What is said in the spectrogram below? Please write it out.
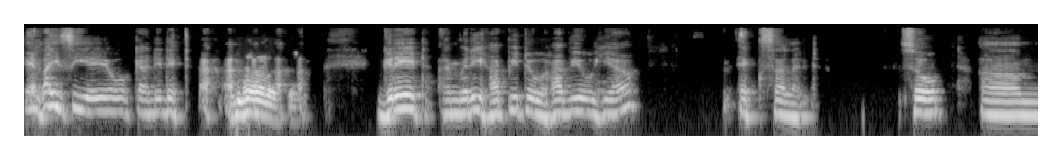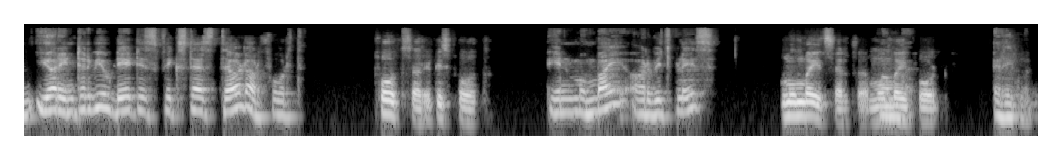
LICAO candidate. No, no, no, sir. Great. I'm very happy to have you here. Excellent. So, um, your interview date is fixed as third or fourth Fourth, sir. It is fourth. in Mumbai or which place? Mumbai itself, sir. Mumbai Mumbai. port. Very good.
